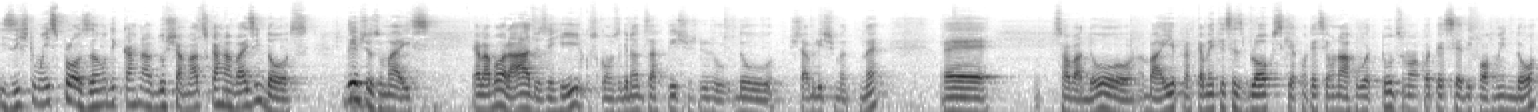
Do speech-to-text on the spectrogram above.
existe uma explosão de carna, dos chamados carnavais indoors, desde os mais elaborados e ricos, com os grandes artistas do, do establishment, né? É, Salvador, Bahia, praticamente esses blocos que aconteciam na rua, todos vão acontecer de forma indoor.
